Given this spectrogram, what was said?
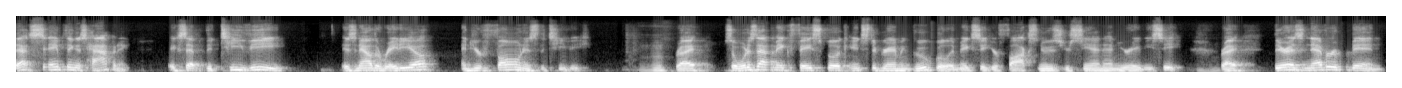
That same thing is happening, except the TV is now the radio and your phone is the TV, Mhm. right? So, what does that make Facebook, Instagram, and Google? It makes it your Fox News, your CNN, your ABC, right? There has never been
